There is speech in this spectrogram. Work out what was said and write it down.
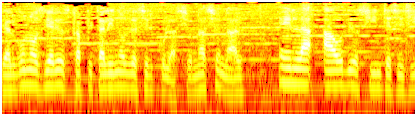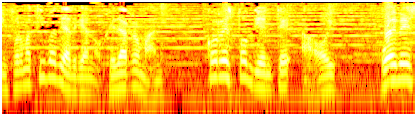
de algunos diarios capitalinos de circulación nacional en la audiosíntesis informativa de Adrián Ojeda Román correspondiente a hoy, jueves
